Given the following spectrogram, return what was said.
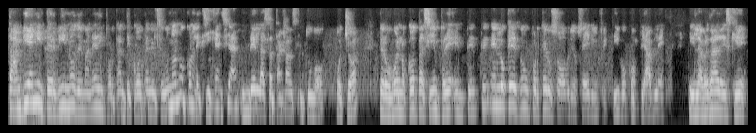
También intervino de manera importante Cota en el segundo, no con la exigencia de las atajadas que tuvo Ochoa, pero bueno, Cota siempre en, en, en lo que es ¿no? un portero sobrio, serio, efectivo, confiable, y la verdad es que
